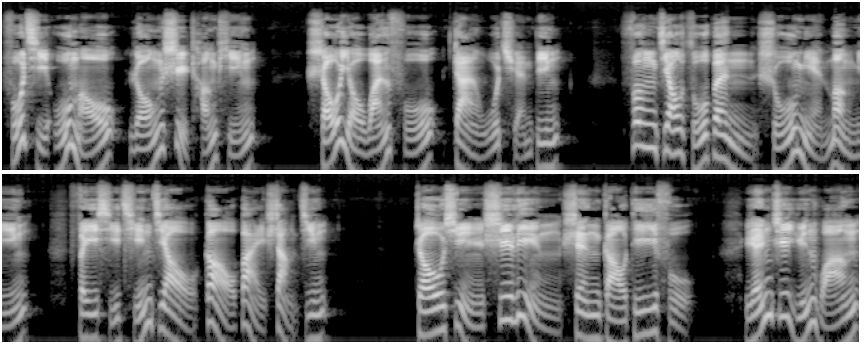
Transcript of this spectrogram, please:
扶起无谋，荣事成平。手有完服，战无全兵。风交足奔，蜀免孟明。飞袭秦郊，告败上京。周训失令，身高低俯。人之云王，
